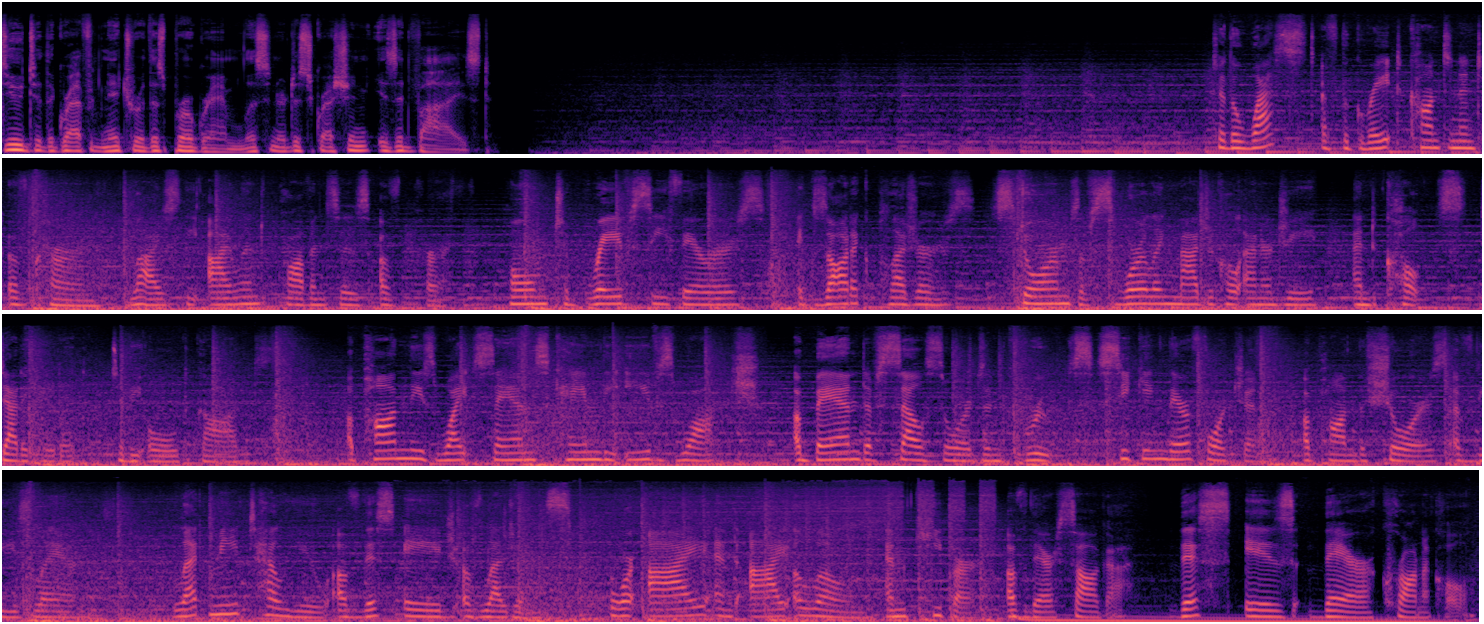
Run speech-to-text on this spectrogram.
Due to the graphic nature of this program, listener discretion is advised. To the west of the great continent of Kern lies the island provinces of Perth, home to brave seafarers, exotic pleasures, storms of swirling magical energy, and cults dedicated to the old gods. Upon these white sands came the Eve's Watch, a band of sellswords and brutes seeking their fortune upon the shores of these lands. Let me tell you of this age of legends, for I and I alone am keeper of their saga. This is their chronicle.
